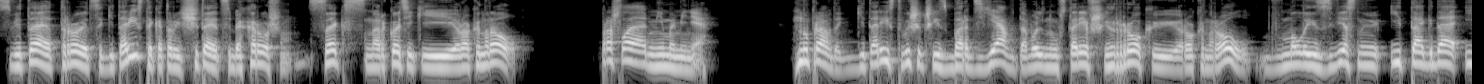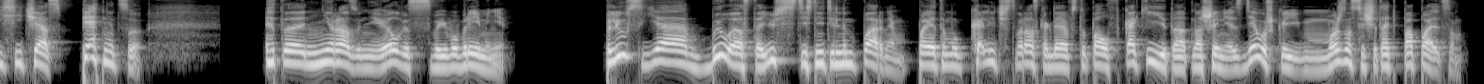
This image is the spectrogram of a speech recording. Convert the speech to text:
Святая троица гитариста, который считает себя хорошим. Секс, наркотики и рок-н-ролл. Прошла мимо меня. Ну правда, гитарист, вышедший из Бардья в довольно устаревший рок и рок-н-ролл, в малоизвестную и тогда, и сейчас пятницу, это ни разу не Элвис своего времени. Плюс я был и остаюсь стеснительным парнем, поэтому количество раз, когда я вступал в какие-то отношения с девушкой, можно сосчитать по пальцам.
